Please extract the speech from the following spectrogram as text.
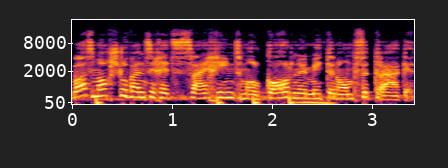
Was machst du, wenn sich jetzt zwei Kinder mal gar nicht miteinander vertragen?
